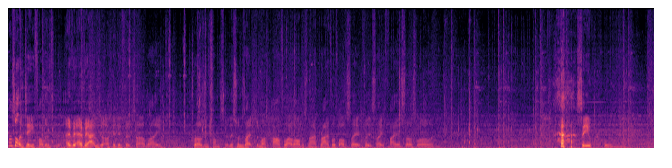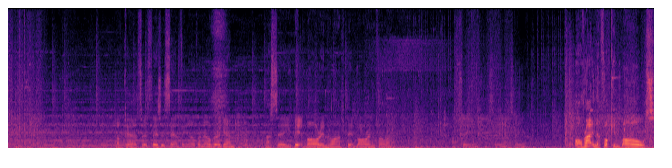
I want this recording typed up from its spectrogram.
That's not the default. Every every item's got like a different sort of like pros and cons. it. This one's like the most powerful out of all the sniper rifles, but obviously it's, it's like fires so slowly. See? Okay, so it's this the same thing over and over again. I see. Bit boring, lad. Bit boring, fella. I see you. I see you. I see you. Oh, right in the fucking balls.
